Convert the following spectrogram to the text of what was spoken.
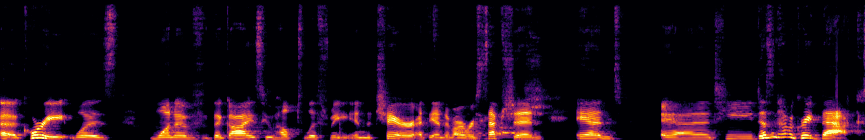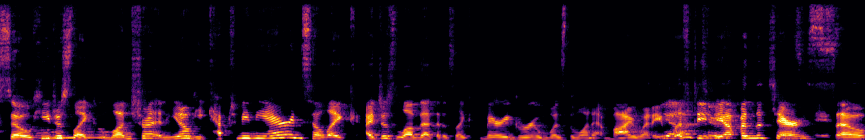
uh, Corey was one of the guys who helped lift me in the chair at the end of our oh reception and and he doesn't have a great back so he oh, just like oh, lunged and you know he kept me in the air and so like i just love that that it's like Merry groom was the one at my wedding yeah, lifting me up in the chair so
